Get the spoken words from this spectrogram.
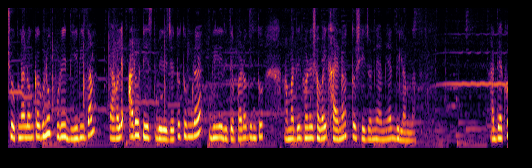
শুকনো লঙ্কাগুলো পুড়ে দিয়ে দিতাম, তাহলে আরও টেস্ট বেড়ে যেত। তোমরা দিলে দিতে পারো, কিন্তু আমাদের ঘরে সবাই খায় না, তো সেই জন্য আমি আর দিলাম না। আর দেখো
